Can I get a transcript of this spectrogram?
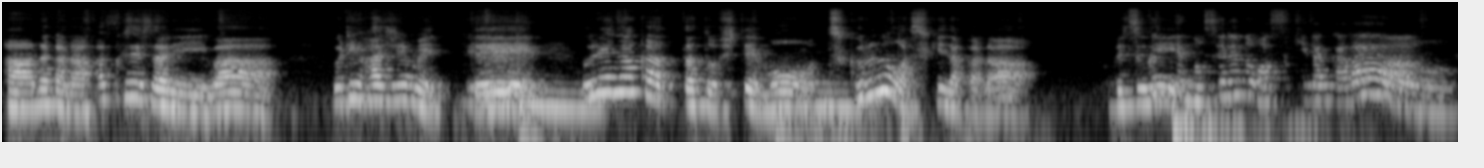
あーだからアクセサリーは売り始めて、うん。売れなかったとしても、うん。作るのが好きだから別作ってに、載せるのは好きだから、う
